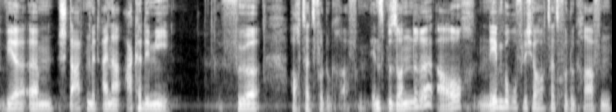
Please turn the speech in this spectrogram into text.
wir ähm, starten mit einer Akademie für Hochzeitsfotografen. Insbesondere auch nebenberufliche Hochzeitsfotografen,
